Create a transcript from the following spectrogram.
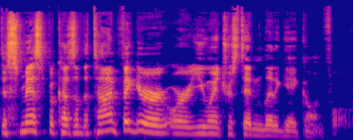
dismissed because of the time figure, or, or are you interested in litigate going forward?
